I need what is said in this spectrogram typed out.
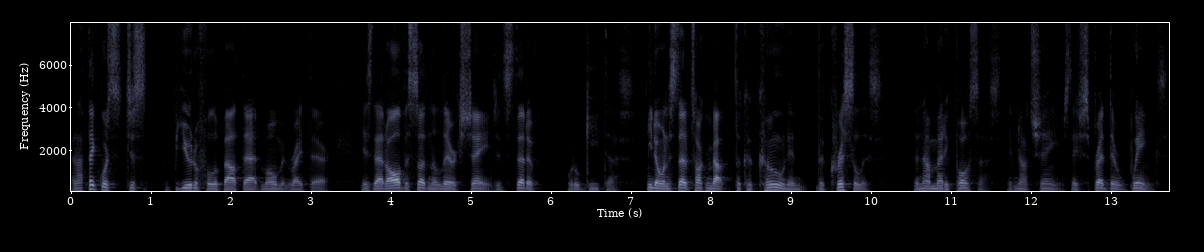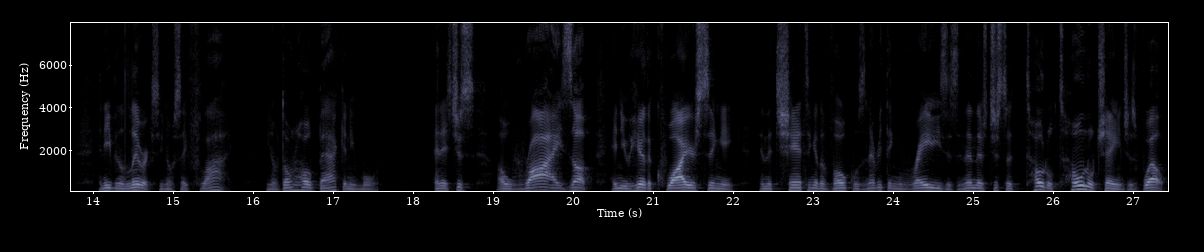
And I think what's just beautiful about that moment right there is that all of a sudden the lyrics change. Instead of oruguitas, you know, instead of talking about the cocoon and the chrysalis, they're now mariposas. They've not changed. They've spread their wings. And even the lyrics, you know, say fly. You know, don't hold back anymore. And it's just a rise up, and you hear the choir singing and the chanting of the vocals, and everything raises. And then there's just a total tonal change as well.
